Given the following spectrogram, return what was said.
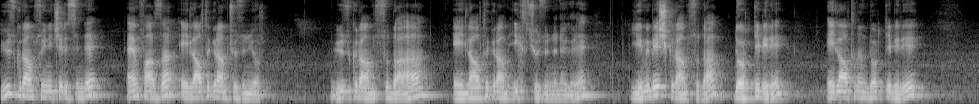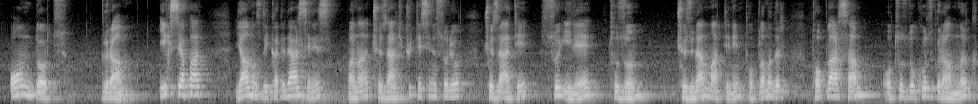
100 gram suyun içerisinde en fazla 56 gram çözünüyor. 100 gram suda 56 gram X çözündüğüne göre 25 gram suda dörtte biri 56'nın dörtte biri 14 gram X yapar. Yalnız dikkat ederseniz bana çözelti kütlesini soruyor. Çözelti su ile tuzun çözünen maddenin toplamıdır. Toplarsam 39 gramlık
